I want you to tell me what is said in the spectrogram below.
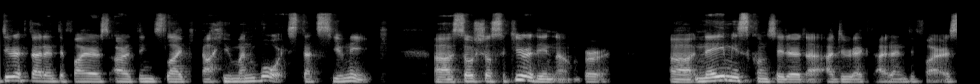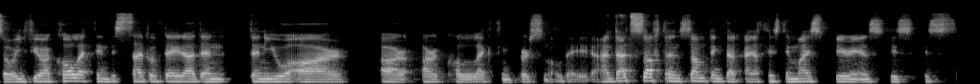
direct identifiers are things like a human voice that's unique, uh, social security number, uh, name is considered a, a, direct identifier. So if you are collecting this type of data, then then you are are are collecting personal data, and that's often something that, at least in my experience, is is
